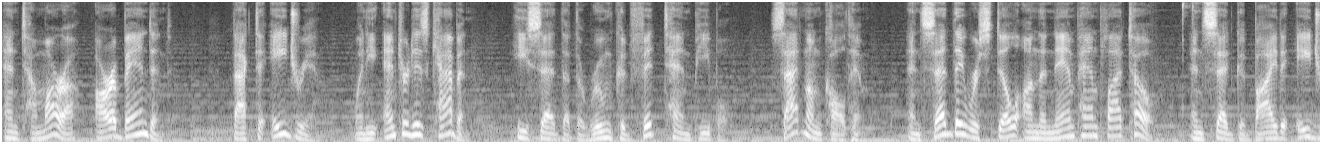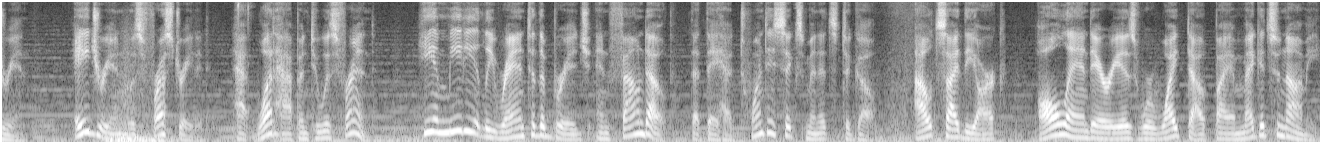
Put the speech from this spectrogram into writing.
and Tamara are abandoned. Back to Adrian. When he entered his cabin, he said that the room could fit 10 people. Satnam called him and said they were still on the Nampan Plateau and said goodbye to Adrian. Adrian was frustrated at what happened to his friend. He immediately ran to the bridge and found out that they had 26 minutes to go. Outside the Ark, all land areas were wiped out by a mega tsunami,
